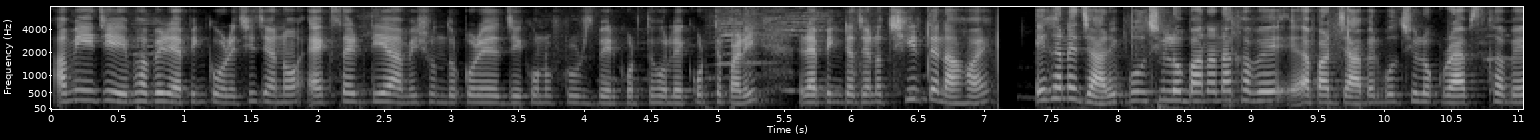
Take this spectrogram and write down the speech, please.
আমি এই যে এভাবে র্যাপিং করেছি যেন এক সাইড দিয়ে আমি সুন্দর করে যে কোনো ফ্রুটস বের করতে হলে করতে পারি। র্যাপিংটা যেন ছিঁড়তে না হয়। এখানে জারিফ বলছিল বানানা খাবে, আবার জাবের বলছিল গ্র্যাপস খাবে।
